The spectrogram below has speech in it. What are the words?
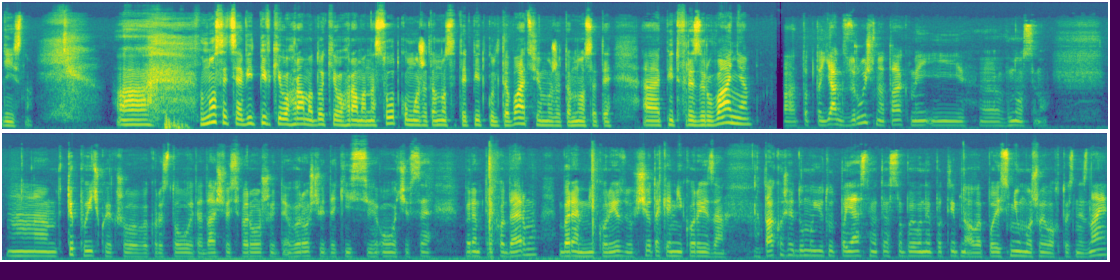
Дійсно. А, вноситься від пів кілограма до кілограма на сотку. Можете вносити під культивацію, можете вносити е, під фрезерування. Тобто, як зручно, так ми і е, вносимо. В тепличку, якщо ви використовуєте, да, щось вирощуєте, вирощуєте якісь овочі, все. Беремо триходерму, беремо мікоризу. Що таке мікориза? Також, я думаю, тут пояснювати особливо не потрібно, але поясню, можливо, хтось не знає.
